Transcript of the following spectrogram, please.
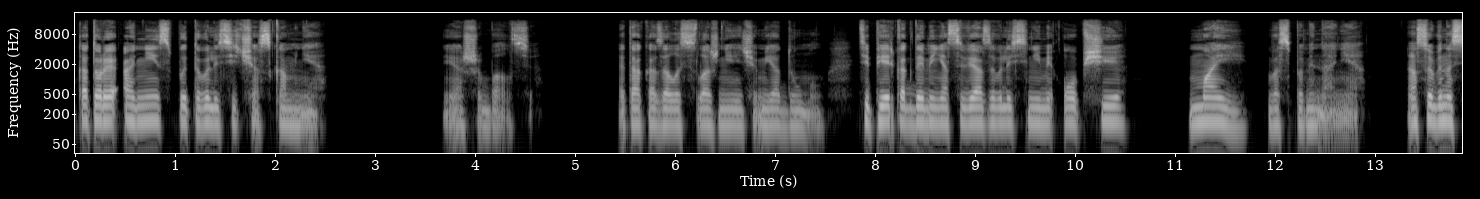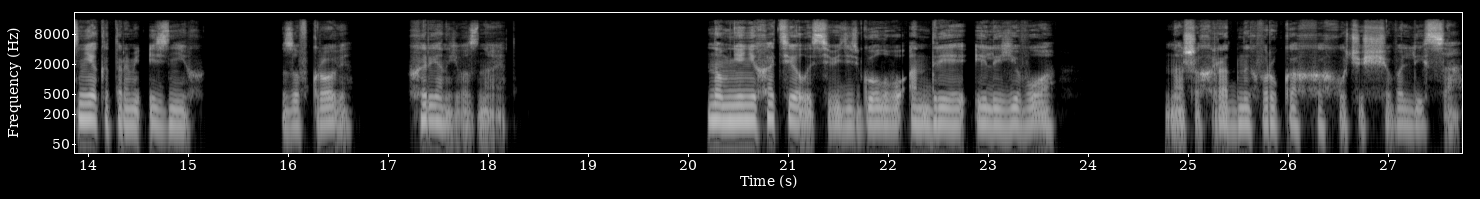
которые они испытывали сейчас ко мне. Я ошибался. Это оказалось сложнее, чем я думал. Теперь, когда меня связывали с ними общие мои воспоминания, особенно с некоторыми из них. Зов крови, хрен его знает. Но мне не хотелось видеть голову Андрея или его, наших родных в руках хохочущего лиса.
